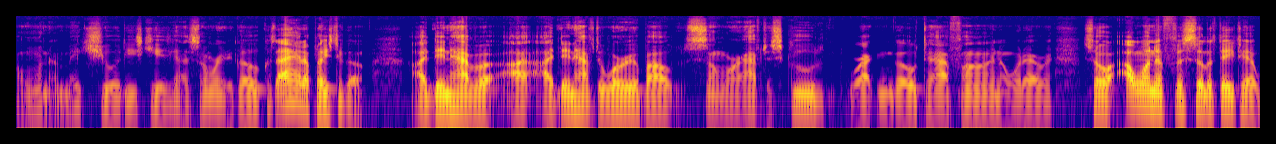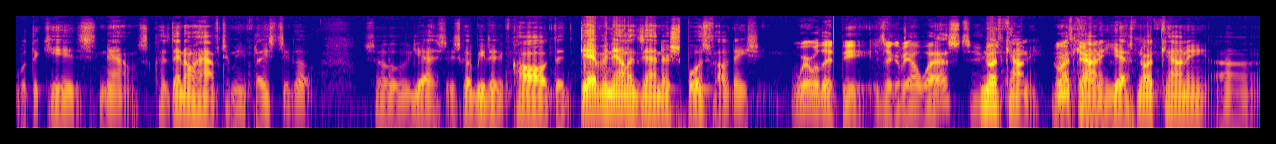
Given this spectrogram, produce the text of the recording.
I want to make sure these kids got somewhere to go because I had a place to go. I didn't have a. I, I didn't have to worry about somewhere after school where I can go to have fun or whatever. So I want to facilitate that with the kids now because they don't have too many places to go. So yes, it's going to be the, called the Devon Alexander Sports Foundation. Where will that be? Is it going to be out west? North County. North North, County. County. Yes, North County. Uh,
